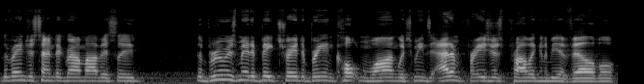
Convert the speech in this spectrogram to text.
the Rangers signed DeGrom, obviously. The Brewers made a big trade to bring in Kolten Wong, which means Adam Frazier is probably going to be available.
